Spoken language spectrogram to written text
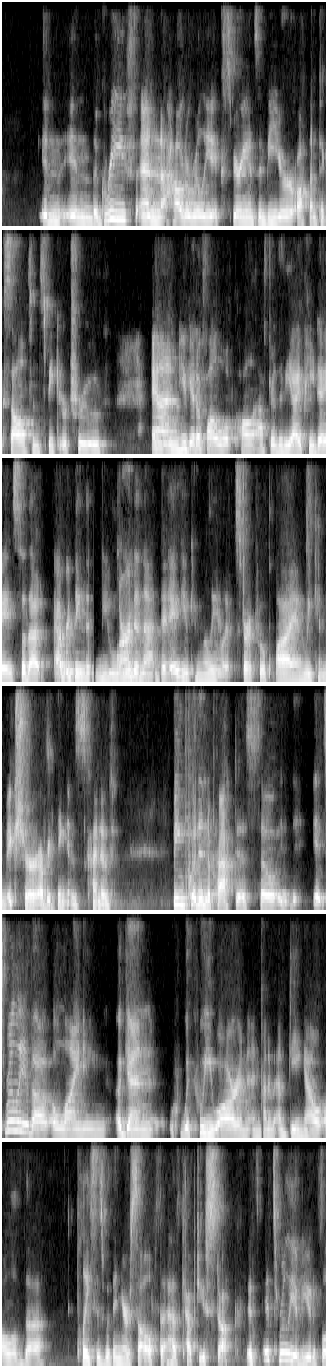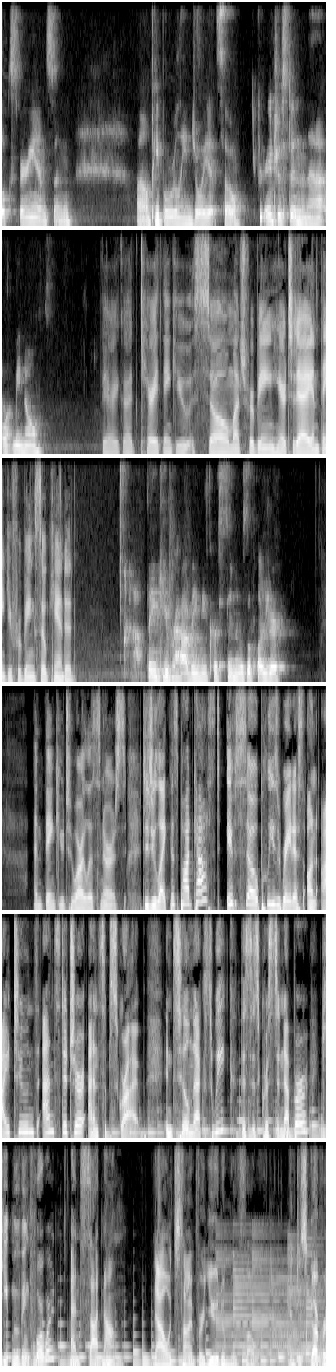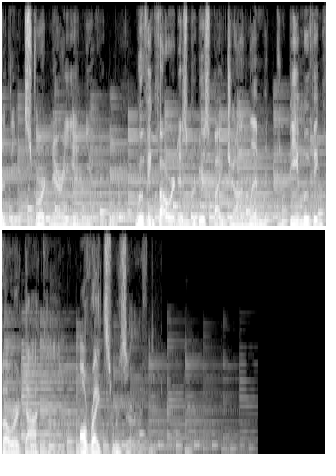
in in the grief and how to really experience and be your authentic self and speak your truth and you get a follow-up call after the vip day so that everything that you learned in that day you can really like start to apply and we can make sure everything is kind of being put into practice so it, it's really about aligning again with who you are and, and kind of emptying out all of the places within yourself that have kept you stuck it's it's really a beautiful experience and um, people really enjoy it. So if you're interested in that, let me know. Very good. Carrie, thank you so much for being here today and thank you for being so candid. Thank you for having me, Kristen. It was a pleasure. And thank you to our listeners. Did you like this podcast? If so, please rate us on iTunes and Stitcher and subscribe. Until next week, this is Kristen Nepper. Keep moving forward and Sat Nam. Now it's time for you to move forward and discover the extraordinary in you. Moving Forward is produced by John Lim and BeMovingForward.com. All rights reserved.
